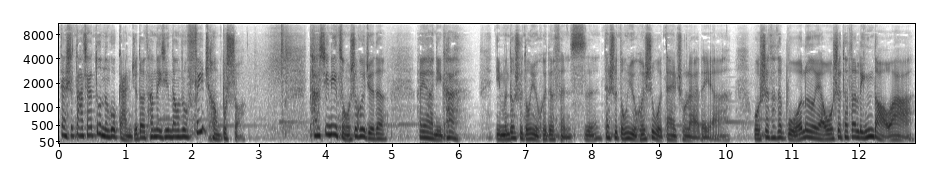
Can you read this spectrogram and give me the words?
但是大家都能够感觉到他内心当中非常不爽，他心里总是会觉得，哎呀，你看。你们都是董宇辉的粉丝，但是董宇辉是我带出来的呀，我是他的伯乐呀，我是他的领导啊。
